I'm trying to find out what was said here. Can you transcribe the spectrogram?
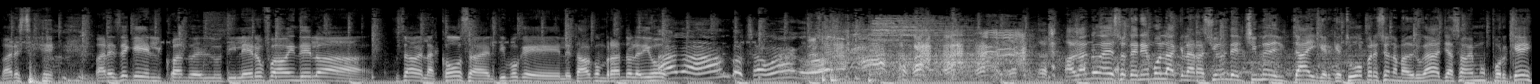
Parece, parece que cuando el utilero fue a venderlo a, tú sabes, las cosas, el tipo que le estaba comprando le dijo... Agando, chamaco. Hablando de eso, tenemos la aclaración del chisme del Tiger que estuvo preso en la madrugada, ya sabemos por qué.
